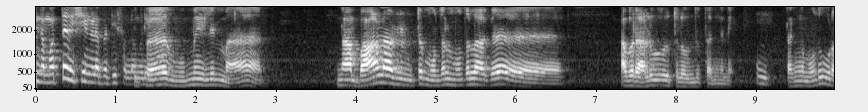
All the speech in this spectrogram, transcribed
இந்த மொத்த விஷயங்களை பத்தி சொல்ல முடியும்? உண்மையிலுமா நான் பாலான்ட்டு முதல் முதலாக அவர் அலுவலகத்தில் வந்து தங்கினேன். தங்கும் போது ஒரு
